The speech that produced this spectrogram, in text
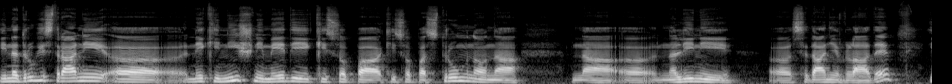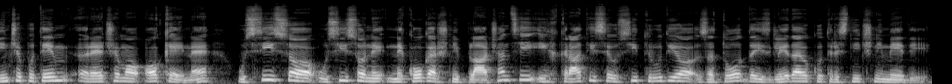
in na drugi strani uh, neki nišni mediji, ki so pa, ki so pa strumno na, na, uh, na liniji sedanje vlade. In če potem rečemo, ok, ne vsi so, vsi so ne, nekogaršni plačanci in hkrati se vsi trudijo za to, da izgledajo kot resnični mediji.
